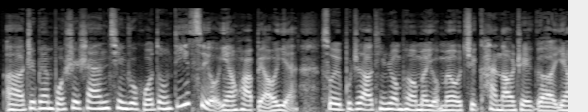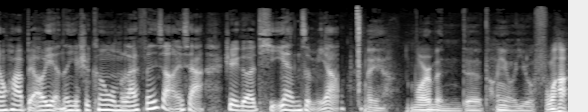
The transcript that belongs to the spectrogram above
呃这边博士山庆祝活动第一次有烟花表演。所以不知道听众朋友们有没有去看到这个烟花表演呢？也是跟我们来分享一下这个体验怎么样？哎呀，墨尔本的朋友有福哈。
